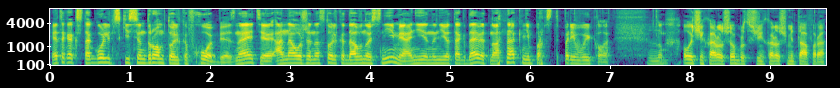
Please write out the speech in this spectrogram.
Это как стокгольмский синдром только в хобби. Знаете, она уже настолько давно с ними, они на нее так давят, но она к ним просто привыкла. Ну, очень хороший образ, очень хорошая метафора.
